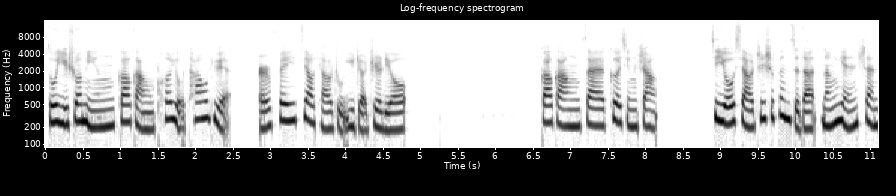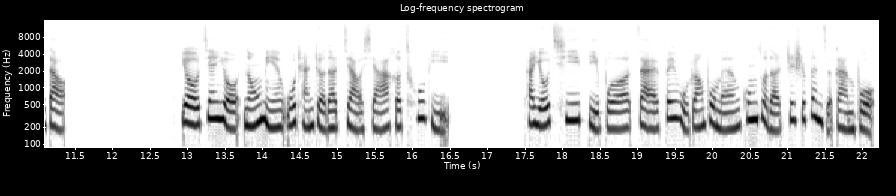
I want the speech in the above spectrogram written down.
足以说明高岗颇有韬略，而非教条主义者之流。高岗在个性上，既有小知识分子的能言善道。又兼有农民无产者的狡黠和粗鄙，他尤其鄙薄在非武装部门工作的知识分子干部，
